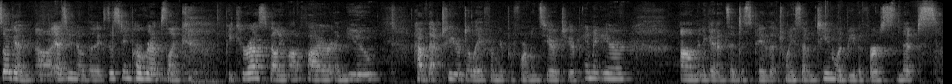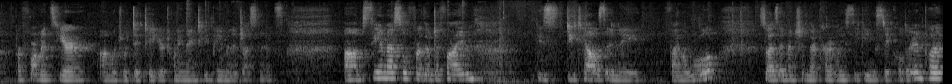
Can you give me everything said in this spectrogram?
So again, uh, as you know, the existing programs like PQRS, Value Modifier, MU have that two-year delay from your performance year to your payment year. Um, and again, it's anticipated that 2017 would be the first MIPS performance year, um, which would dictate your 2019 payment adjustments. Um, CMS will further define these details in a final rule. So as I mentioned, they're currently seeking stakeholder input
